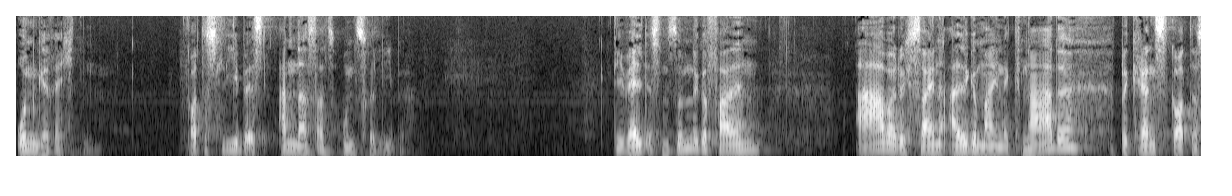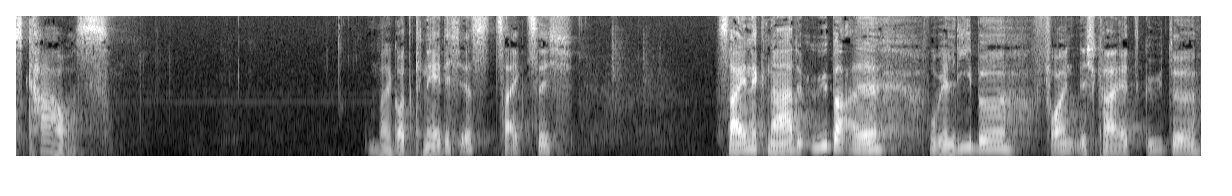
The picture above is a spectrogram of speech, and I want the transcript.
Ungerechten. Gottes Liebe ist anders als unsere Liebe. Die Welt ist in Sünde gefallen, aber durch seine allgemeine Gnade begrenzt Gott das Chaos. Und weil Gott gnädig ist, zeigt sich seine Gnade überall, wo wir Liebe, Freundlichkeit, Güte,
